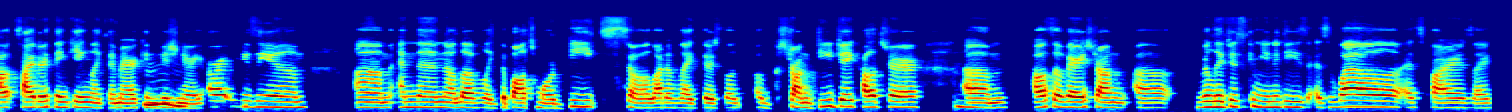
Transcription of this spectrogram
outsider thinking, like the American mm. Visionary Art Museum. Um, and then I love like the Baltimore beats. So a lot of like there's a, a strong DJ culture. Mm. Um, also very strong uh, religious communities as well as far as like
